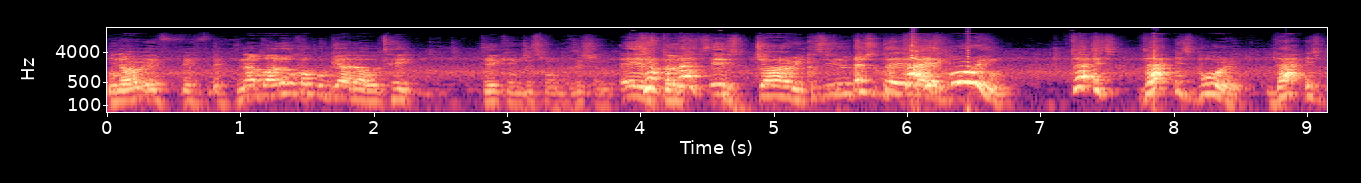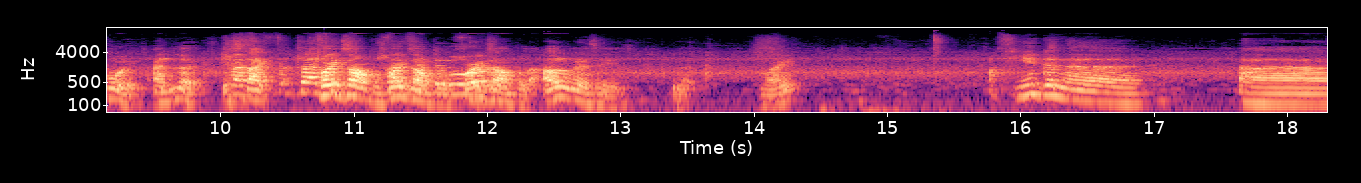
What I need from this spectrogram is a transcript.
You know, if if, if No, but I know a couple girls that will take dick in just one position. It's, Yeah, but the, that's- it's jarring because you're just there that is boring. That is that is boring. That is boring. And look, it's Try- like try- for try- example, for to flip example, for example, all I'm gonna say is, look, right? If you're gonna, uh,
